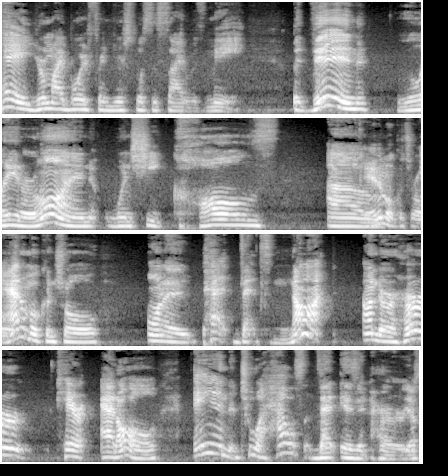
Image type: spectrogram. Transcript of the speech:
hey, you're my boyfriend, you're supposed to side with me. But then later on, when she calls um, Animal control. animal control on a pet that's not under her care at all, and to a house that isn't hers, Yep.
